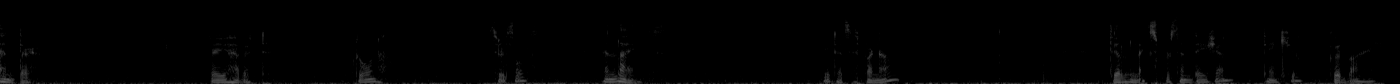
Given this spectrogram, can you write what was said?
enter. There you have it. Drawn circles and okay that's it for now. Till next presentation. Thank you. Goodbye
